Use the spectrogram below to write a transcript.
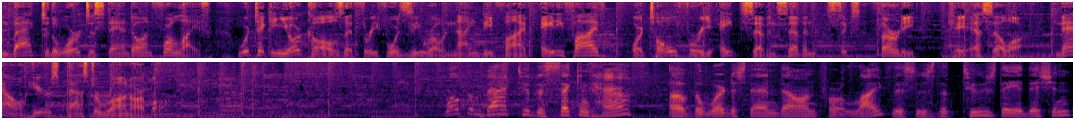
Welcome back to the Word to Stand On for Life. We're taking your calls at 340 9585 or toll free 877 630 KSLR. Now, here's Pastor Ron Arbaugh. Welcome back to the second half of the Word to Stand On for Life. This is the Tuesday edition.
